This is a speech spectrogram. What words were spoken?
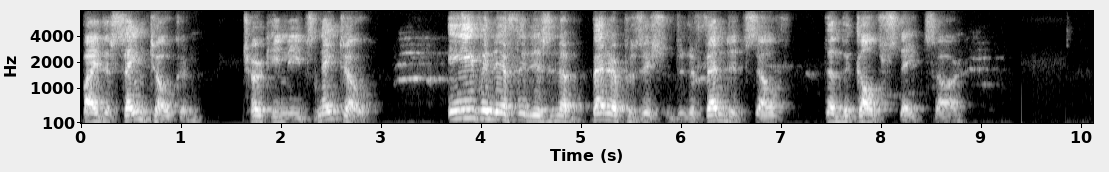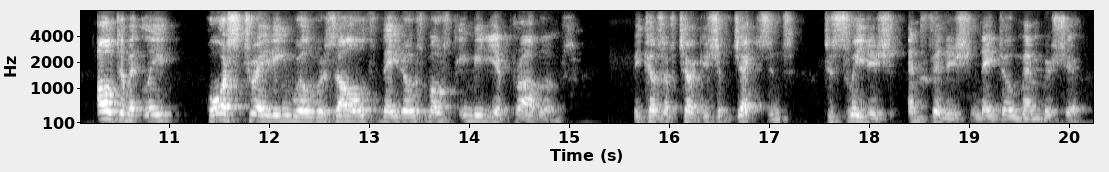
By the same token, Turkey needs NATO, even if it is in a better position to defend itself than the Gulf states are. Ultimately, horse trading will resolve NATO's most immediate problems because of Turkish objections to Swedish and Finnish NATO membership.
